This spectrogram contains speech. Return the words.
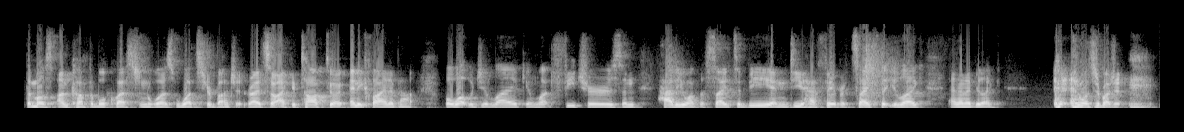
the most uncomfortable question was, "What's your budget?" Right? So I could talk to any client about, well, what would you like, and what features, and how do you want the site to be, and do you have favorite sites that you like? And then I'd be like, "And what's your budget?"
